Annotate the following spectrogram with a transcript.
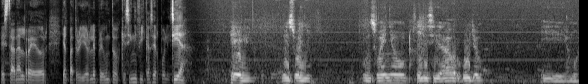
están alrededor. Y al patrullero le pregunto, ¿qué significa ser policía? Eh, un sueño, un sueño, felicidad, orgullo y amor.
